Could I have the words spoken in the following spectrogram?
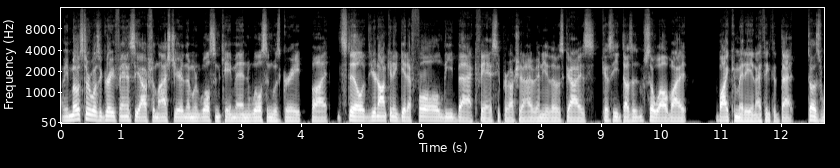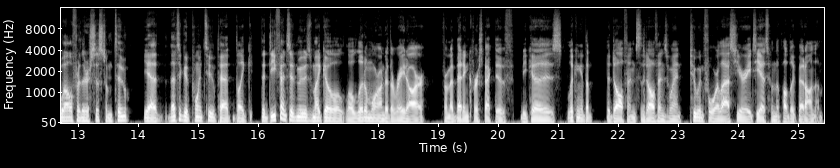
I mean, Mostert was a great fantasy option last year, and then when Wilson came in, Wilson was great. But still, you're not going to get a full lead back fantasy production out of any of those guys because he does it so well by by committee, and I think that that does well for their system too. Yeah, that's a good point too, Pat. Like the defensive moves might go a, a little more under the radar from a betting perspective because looking at the the Dolphins, the Dolphins went two and four last year ATS when the public bet on them.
